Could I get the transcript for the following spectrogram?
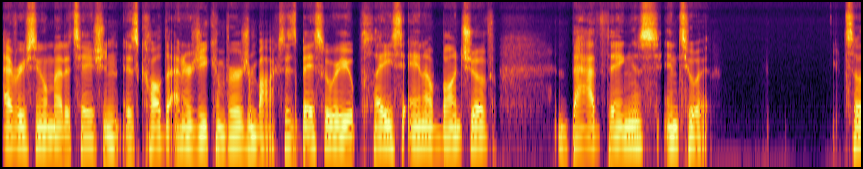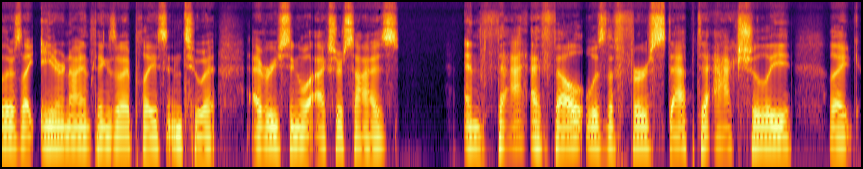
every single meditation is called the energy conversion box. It's basically where you place in a bunch of bad things into it. So there's like eight or nine things that I place into it every single exercise. And that I felt was the first step to actually like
